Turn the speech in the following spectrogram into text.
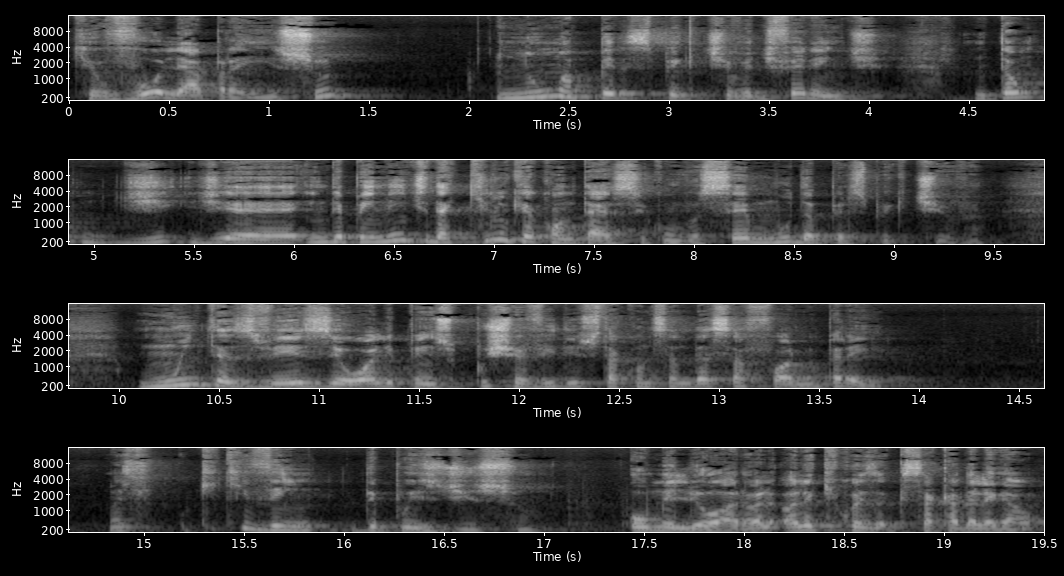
que eu vou olhar para isso numa perspectiva diferente. Então, de, de, é, independente daquilo que acontece com você, muda a perspectiva. Muitas vezes eu olho e penso, puxa vida, isso está acontecendo dessa forma. Peraí, mas o que, que vem depois disso? Ou melhor, olha, olha que coisa, que sacada legal.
